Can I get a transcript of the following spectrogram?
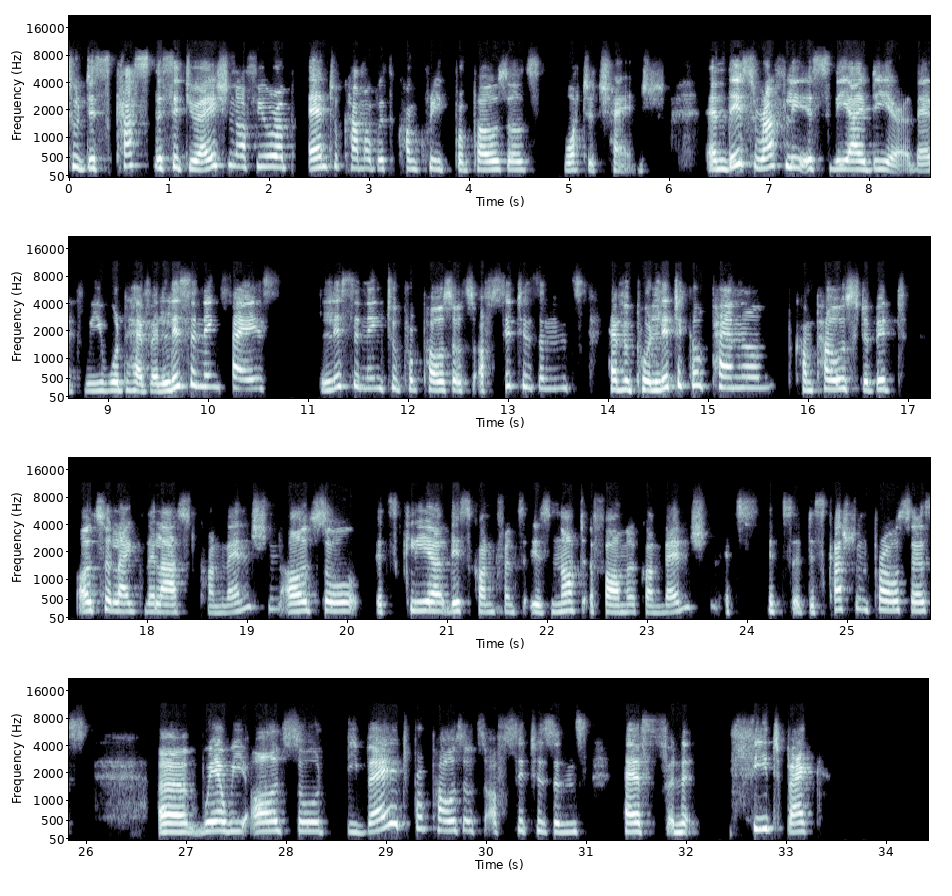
to discuss the situation of Europe and to come up with concrete proposals what to change. And this roughly is the idea that we would have a listening phase, listening to proposals of citizens, have a political panel composed a bit also like the last convention also it's clear this conference is not a formal convention. It's it's a discussion process uh, where we also debate proposals of citizens have feedback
